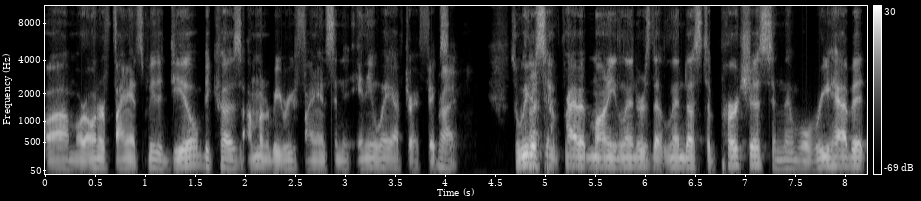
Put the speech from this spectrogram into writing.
um, or owner finance me the deal because I'm going to be refinancing it anyway after I fix right. it. So we right. just have private money lenders that lend us to purchase, and then we'll rehab it.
